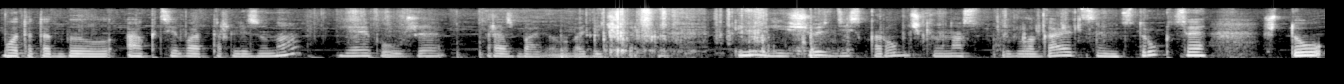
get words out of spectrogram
Вот этот был активатор лизуна. Я его уже разбавила водичкой. И еще здесь в коробочке у нас предлагается инструкция, что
